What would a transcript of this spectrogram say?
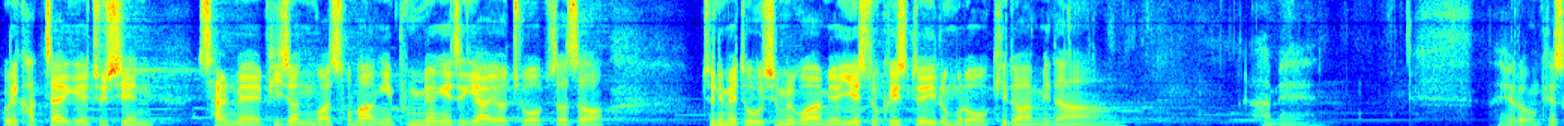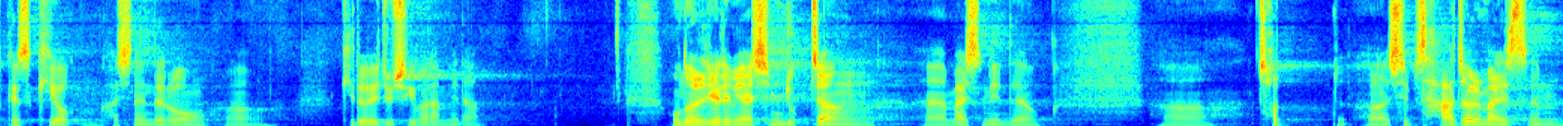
우리 각자에게 주신 삶의 비전과 소망이 분명해지게 하여 주옵소서. 주님의 도우심을 구하며 예수 그리스도의 이름으로 기도합니다. 아멘. 네, 여러분 계속해서 기억하시는 대로 어, 기도해 주시기 바랍니다. 오늘 예레미야 16장 말씀인데요. 어, 첫 14절 어, 말씀,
